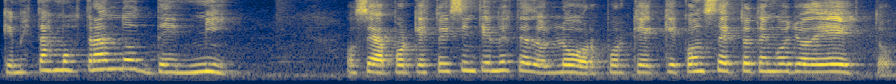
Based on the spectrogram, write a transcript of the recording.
¿Qué me estás mostrando de mí? O sea, ¿por qué estoy sintiendo este dolor? ¿Por qué, ¿Qué concepto tengo yo de esto?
